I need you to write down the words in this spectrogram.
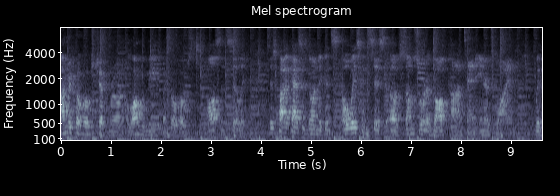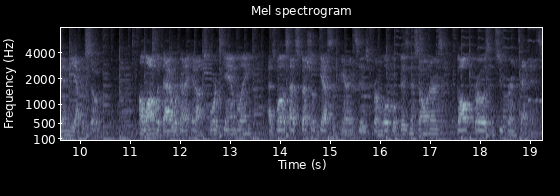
I'm your co host, Jeff Marone. Along with me is my co host, Austin Silly. This podcast is going to cons- always consist of some sort of golf content intertwined within the episode. Along with that, we're going to hit on sports gambling, as well as have special guest appearances from local business owners, golf pros, and superintendents.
